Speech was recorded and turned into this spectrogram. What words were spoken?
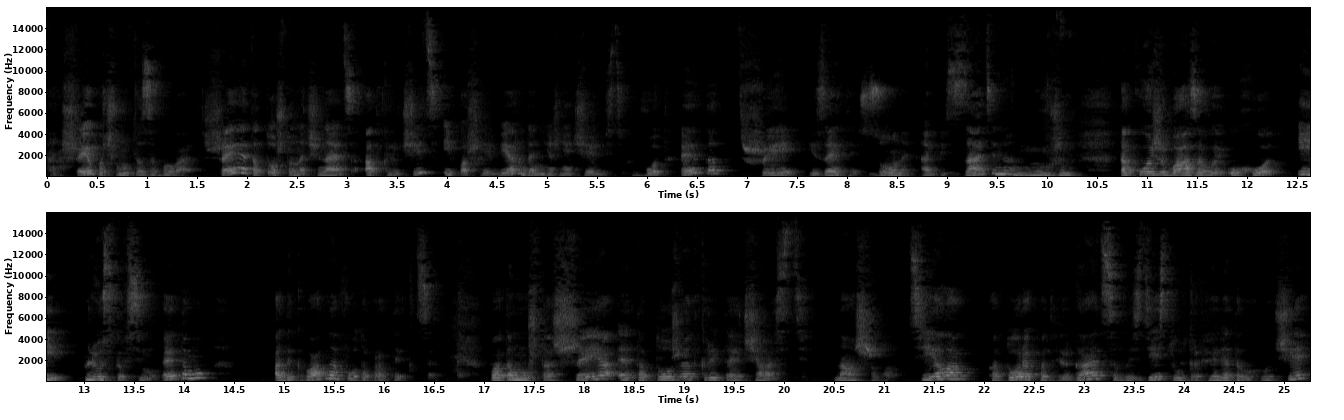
Про шею почему-то забывают. Шея это то, что начинается от ключиц и пошли вверх до нижней челюсти. Вот это шея. Из этой зоны обязательно нужен такой же базовый уход. И плюс ко всему этому адекватная фотопротекция. Потому что шея это тоже открытая часть нашего тела, которое подвергается воздействию ультрафиолетовых лучей.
